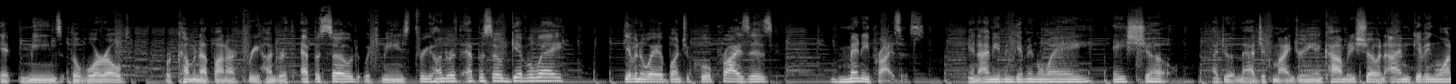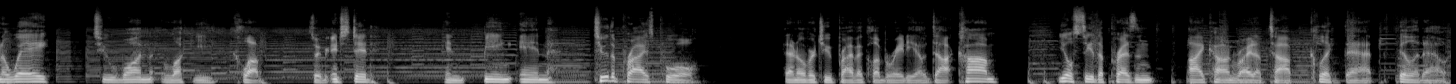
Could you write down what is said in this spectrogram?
It means the world. We're coming up on our 300th episode, which means 300th episode giveaway, giving away a bunch of cool prizes, many prizes. And I'm even giving away a show. I do a magic mind reading and comedy show, and I'm giving one away to one lucky club. So if you're interested in being in to the prize pool, head on over to privateclubradio.com. You'll see the present icon right up top. Click that, fill it out,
